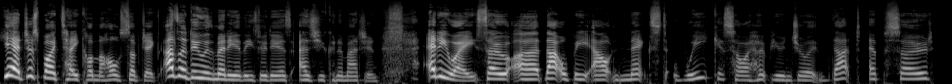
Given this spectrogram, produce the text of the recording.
yeah, just my take on the whole subject, as I do with many of these videos, as you can imagine. Anyway, so uh, that will be out next week, so I hope you enjoy that episode.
